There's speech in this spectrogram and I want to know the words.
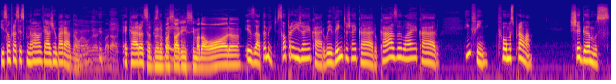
E São Francisco não é uma viagem barata. Não, né? é uma viagem barata. É caro. só- Comprando só pra ir, passagem né? em cima da hora. Exatamente. Só para ir já é caro. O evento já é caro. Casa lá é caro. Enfim, fomos para lá. Chegamos.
